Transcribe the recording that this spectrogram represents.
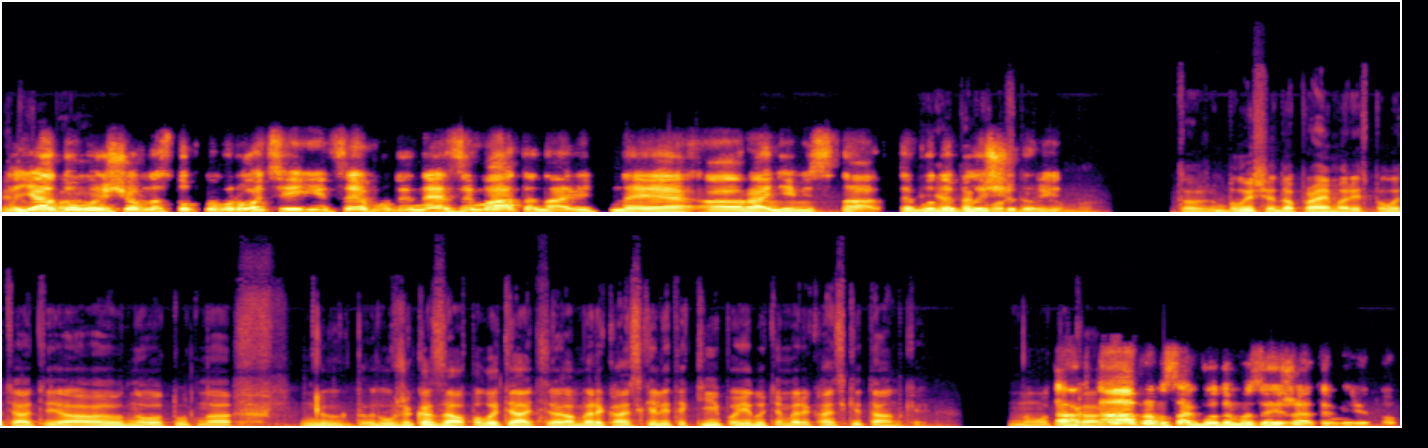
Я думаю, що в наступному році, і це буде не зима, та навіть не а, рання Ага. весна. Це буде Я ближче до літа. думаю. То ближче до праймаріс полетять. Я ну, тут на ну, вже казав, полетять американські літаки, поїдуть американські танки. Ну, Так, така. на Абрамсах будемо заїжджати в Мірітоп.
